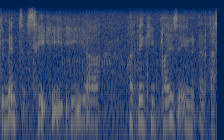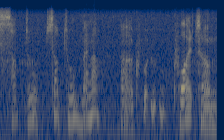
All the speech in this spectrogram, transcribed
Dementus. He he he. Uh, I think he plays it in a, a subtle subtle manner uh, qu quite um,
